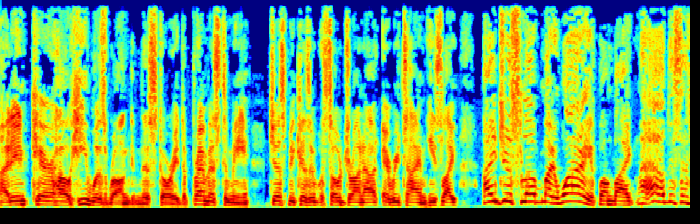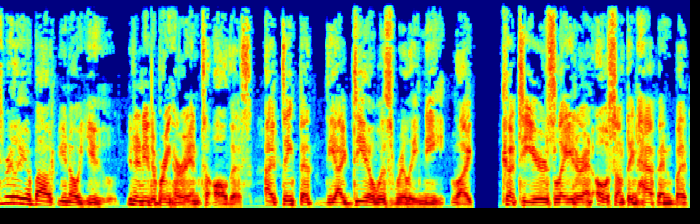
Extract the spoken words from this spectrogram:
I didn't care how he was wronged in this story. The premise to me, just because it was so drawn out every time, he's like, I just love my wife. I'm like, ah, this is really about, you know, you. You didn't need to bring her into all this. I think that the idea was really neat. Like, cut to years later and, oh, something happened. But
